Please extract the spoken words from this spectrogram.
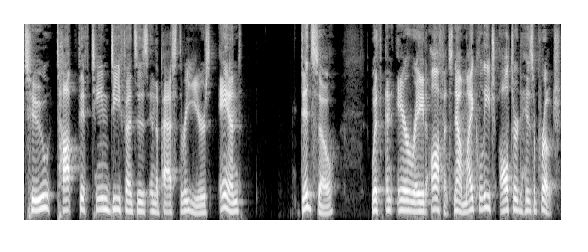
Two top 15 defenses in the past three years, and did so with an air raid offense. Now, Mike Leach altered his approach.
